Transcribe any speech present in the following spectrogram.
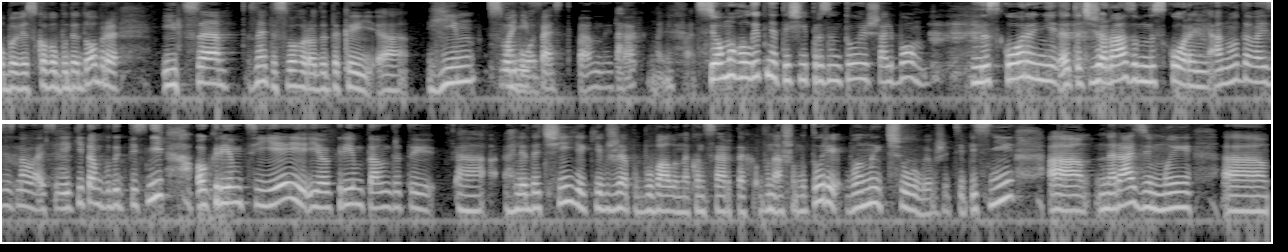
обов'язково буде добре. І це, знаєте, свого роду такий е, гімн свободи. Маніфест певний, так? Так, маніфест. 7 липня ти ще й презентуєш альбом Нескорені, е, точніше разом нескорені. А ну давай зізнавайся, які там будуть пісні, окрім цієї і окрім там, де ти. Е, Глядачі, які вже побували на концертах в нашому турі, вони чули вже ці пісні. А наразі ми е,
